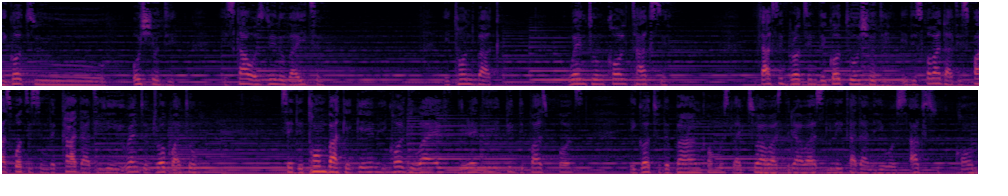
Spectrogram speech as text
he got to Oshodi, his car was doing overheating. Turned back, went home, called taxi. The taxi brought him, they got to Oshodi. He discovered that his passport is in the car that he went to drop at home. Said they turned back again. He called the wife, they ready, he picked the passport. He got to the bank almost like two hours, three hours later than he was asked to come.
